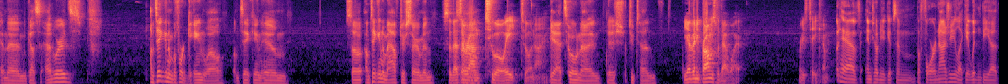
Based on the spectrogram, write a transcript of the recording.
And then Gus Edwards, I'm taking him before Gainwell. I'm taking him. So I'm taking him after Sermon. So that's So- around 208, 209. Yeah, 209 ish, 210. You have any problems with that, Wyatt? Where he's taking him? would have Antonio Gibson before Najee. Like it wouldn't be a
